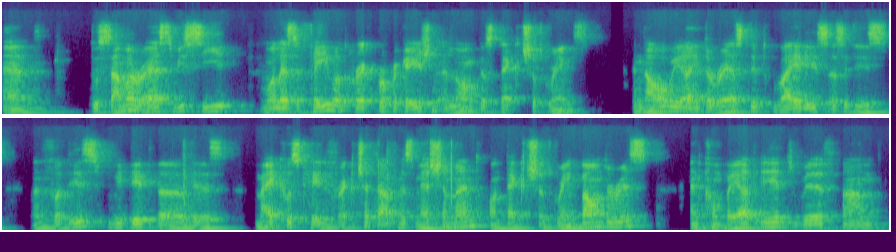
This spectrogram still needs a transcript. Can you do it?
And to summarize, we see more or less a favored crack propagation along the textured grains. And now we are interested why it is as it is. And for this, we did uh, this microscale fracture toughness measurement on textured grain boundaries and compared it with um,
